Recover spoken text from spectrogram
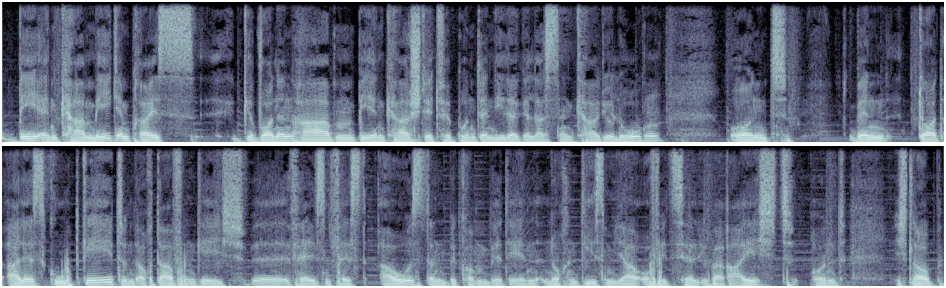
BNK Medienpreis gewonnen haben. BNK steht für Bund der niedergelassenen Kardiologen. Und wenn dort alles gut geht, und auch davon gehe ich äh, felsenfest aus, dann bekommen wir den noch in diesem Jahr offiziell überreicht. Und ich glaube,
